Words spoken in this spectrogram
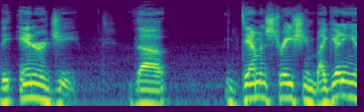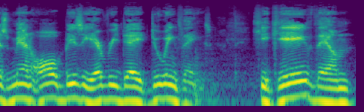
the energy, the demonstration by getting his men all busy every day doing things. He gave them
